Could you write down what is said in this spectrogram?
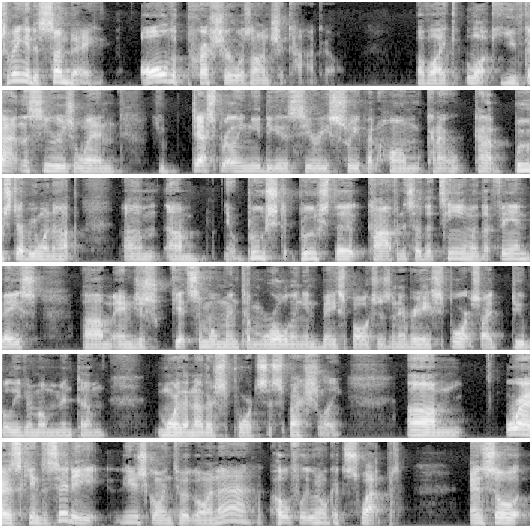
Coming into Sunday, all the pressure was on Chicago of like, look, you've gotten the series win. You desperately need to get a series sweep at home, kind of kind of boost everyone up, um, um, you know, boost boost the confidence of the team of the fan base, um, and just get some momentum rolling in baseball, which is an everyday sport. So I do believe in momentum more than other sports, especially. Um, whereas Kansas City, you just go into it going, ah, hopefully we don't get swept. And so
